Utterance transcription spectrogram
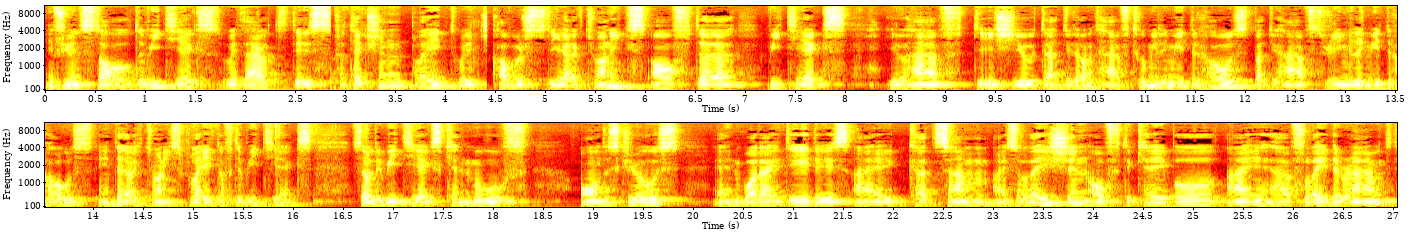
If you install the VTX without this protection plate which covers the electronics of the VTX, you have the issue that you don't have 2mm holes but you have 3mm holes in the electronics plate of the VTX. So the VTX can move on the screws and what I did is I cut some isolation of the cable I have laid around,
